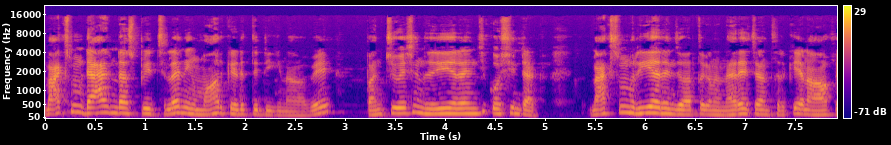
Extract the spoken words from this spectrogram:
மேக்ஸிமம் டேரக்டா ஸ்பீச்சில் நீங்கள் மார்க் எடுத்துட்டிங்கனாவே punctuation rearrange question tag maximum rearrange வரதுக்கான நிறைய சான்ஸ் இருக்குது ஏன்னா ஆஃப்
